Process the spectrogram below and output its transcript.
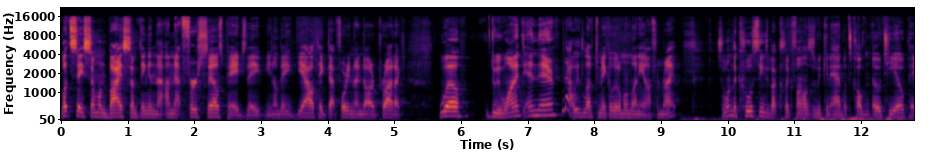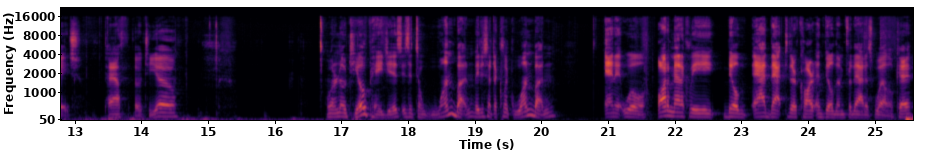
Let's say someone buys something in the, on that first sales page. They, you know, they, yeah, I'll take that $49 product. Well, do we want it to end there? No, we'd love to make a little more money off them, right? So one of the coolest things about ClickFunnels is we can add what's called an OTO page. Path OTO. What an OTO page is, is it's a one button. They just have to click one button and it will automatically build add that to their cart and build them for that as well okay?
